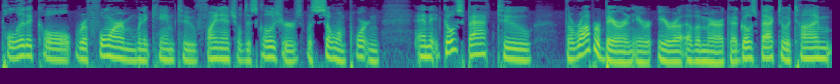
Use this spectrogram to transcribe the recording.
political reform when it came to financial disclosures was so important. And it goes back to the robber baron era of America goes back to a time,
